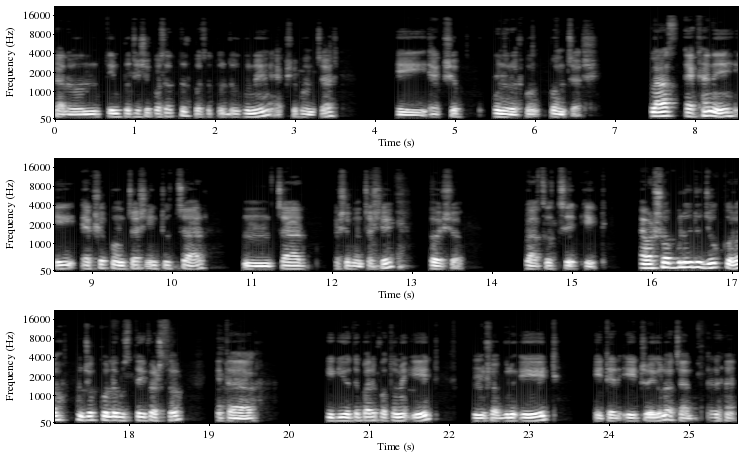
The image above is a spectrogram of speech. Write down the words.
কারণ তিন পঁচিশে পঁচাত্তর পঁচাত্তর দুগুণে একশো পঞ্চাশ, এই একশো পনেরো পঞ্চাশ। প্লাস এখানে এই একশো পঞ্চাশ ইন্টু চার চার একশো পঞ্চাশে ছয়শো প্লাস হচ্ছে এইট এবার সবগুলো যদি যোগ করো, যোগ করলে বুঝতেই পারছ, এটা কি কি হতে পারে? প্রথমে এইট সবগুলো এইট এইটের এইট রয়ে গেলো। আচ্ছা হ্যাঁ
